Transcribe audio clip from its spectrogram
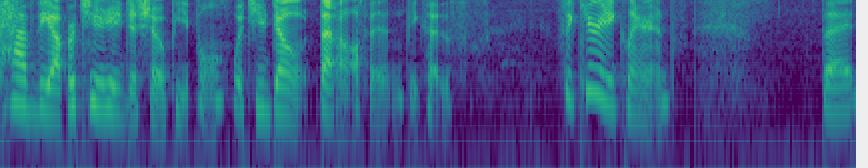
have the opportunity to show people, which you don't that often because security clearance. But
